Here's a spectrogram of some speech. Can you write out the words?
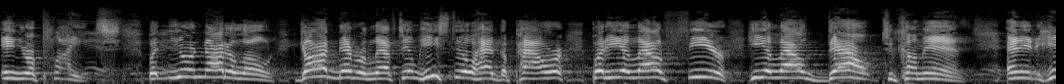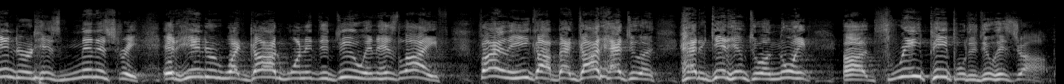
in your plight. But you're not alone. God never left him. He still had the power, but he allowed fear, he allowed doubt to come in. And it hindered his ministry. It hindered what God wanted to do in his life. Finally, he got back. God had to, uh, had to get him to anoint uh, three people to do his job.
